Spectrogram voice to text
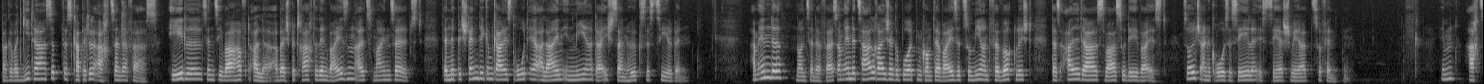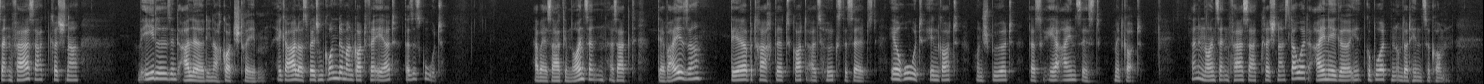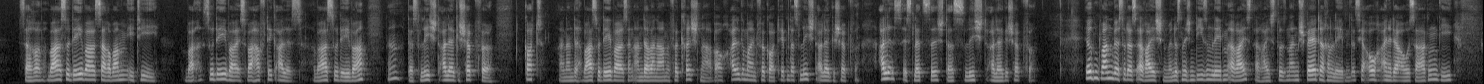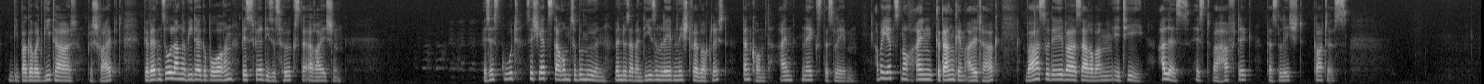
Bhagavad Gita, siebtes Kapitel, 18. Vers. Edel sind sie wahrhaft alle, aber ich betrachte den Weisen als mein Selbst. Denn mit beständigem Geist ruht er allein in mir, da ich sein höchstes Ziel bin. Am Ende, 19. Vers, am Ende zahlreicher Geburten kommt der Weise zu mir und verwirklicht, dass all das Vasudeva ist. Solch eine große Seele ist sehr schwer zu finden. Im 18. Vers sagt Krishna, Edel sind alle, die nach Gott streben. Egal aus welchem Grunde man Gott verehrt, das ist gut. Aber er sagt im 19., er sagt, der Weise, der betrachtet Gott als höchstes Selbst. Er ruht in Gott und spürt, dass er eins ist mit Gott. Dann im 19. Vers sagt Krishna, es dauert einige Geburten, um dorthin zu kommen. Vasudeva Sarvam Iti. Vasudeva ist wahrhaftig alles. Vasudeva, das Licht aller Geschöpfe. Gott, Vasudeva ist ein anderer Name für Krishna, aber auch allgemein für Gott, eben das Licht aller Geschöpfe. Alles ist letztlich das Licht aller Geschöpfe. Irgendwann wirst du das erreichen. Wenn du es nicht in diesem Leben erreichst, erreichst du es in einem späteren Leben. Das ist ja auch eine der Aussagen, die die Bhagavad Gita beschreibt, wir werden so lange wiedergeboren, bis wir dieses Höchste erreichen. Es ist gut, sich jetzt darum zu bemühen. Wenn du es aber in diesem Leben nicht verwirklichst, dann kommt ein nächstes Leben. Aber jetzt noch ein Gedanke im Alltag. Vasudeva Sarvam Iti. Alles ist wahrhaftig das Licht Gottes.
